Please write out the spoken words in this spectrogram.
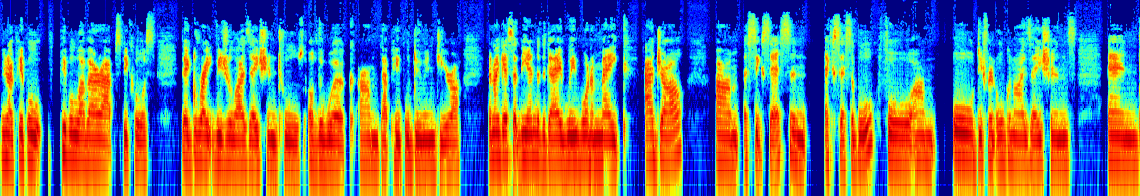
you know, people people love our apps because they're great visualization tools of the work um, that people do in Jira. And I guess at the end of the day, we want to make agile um, a success and accessible for um, all different organizations and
